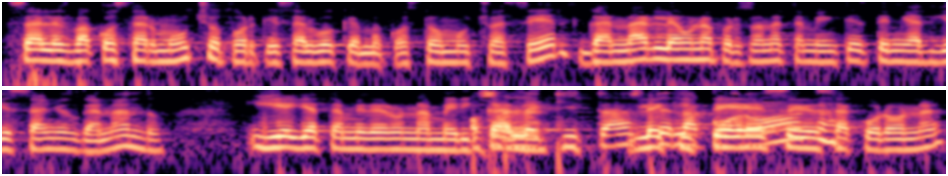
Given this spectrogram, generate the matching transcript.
sea, les va a costar mucho porque es algo que me costó mucho hacer. Ganarle a una persona también que tenía 10 años ganando. Y ella también era una americana. le quitaste Le la ese- corona. esa corona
